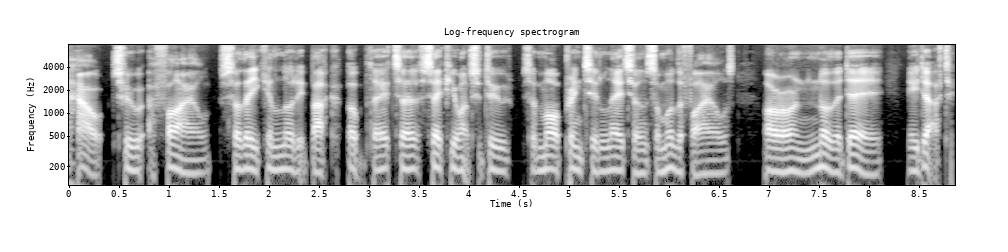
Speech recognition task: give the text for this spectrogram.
out to a file so that you can load it back up later. Say if you want to do some more printing later on some other files or on another day, you don't have to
